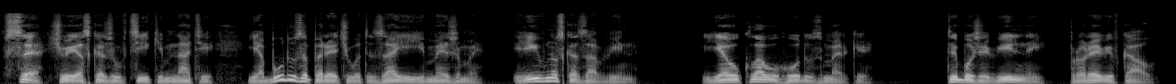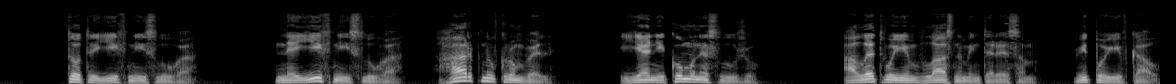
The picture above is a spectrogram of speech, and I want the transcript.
Все, що я скажу в цій кімнаті, я буду заперечувати за її межами, рівно сказав він. Я уклав угоду з мерки. Ти божевільний, проревів Кал. То ти їхній слуга. Не їхній слуга. гаркнув Кромвель. Я нікому не служу. Але твоїм власним інтересам, відповів Кал.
